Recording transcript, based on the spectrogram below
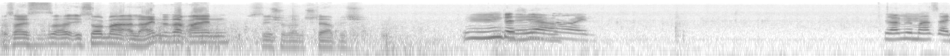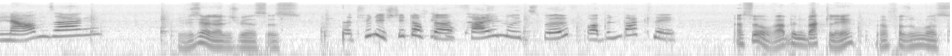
Das heißt, ich soll mal alleine da rein. Ich sehe schon, dann sterbe ich. Hm, deswegen ja. nein. Sollen wir mal seinen Namen sagen? Ich weiß ja gar nicht, wer das ist. Natürlich steht doch Steht da. doch da. Fall 012 Robin Buckley. Ach so, Robin Buckley. Ja, versuchen wir es.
